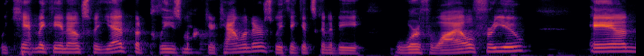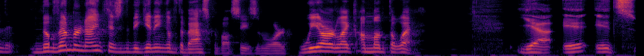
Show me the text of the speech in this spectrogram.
We can't make the announcement yet, but please mark your calendars. We think it's going to be worthwhile for you. And November 9th is the beginning of the basketball season, Ward. We are like a month away. Yeah, it it's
